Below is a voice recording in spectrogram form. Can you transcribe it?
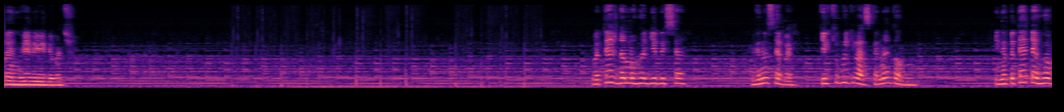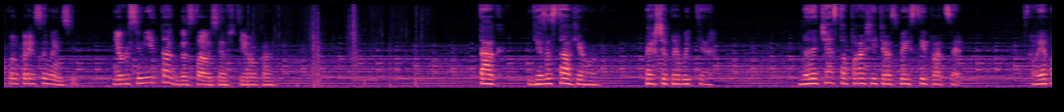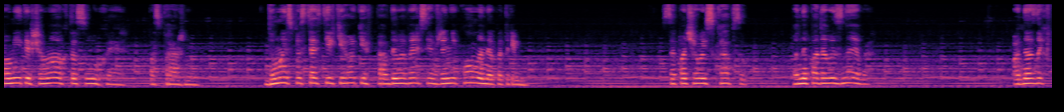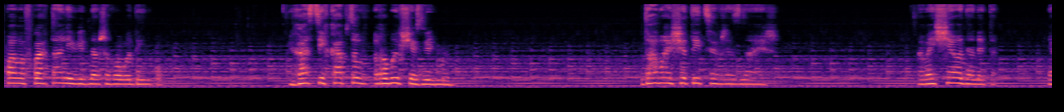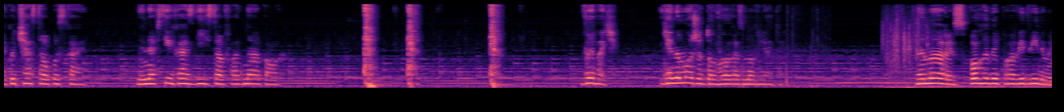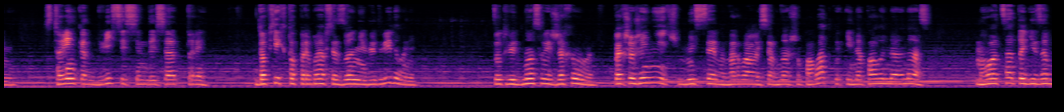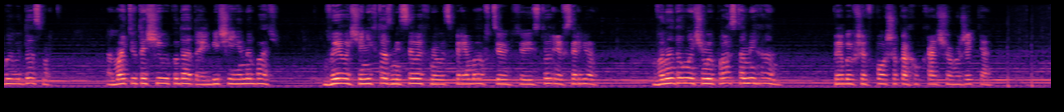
Один відвідувач. Ви теж до мого дідуся? Він у себе. Тільки, будь ласка, недовго. І не питайте його про переселенців. Його сім'ї так досталося в ті роки. Так, я застав його. Перше прибуття. Мене часто просять розповісти про це, але я помітив, що мало хто слухає по-справжньому. Думаю, спустя стільки років правдива версія вже нікому не потрібна. Все почалось з капсул. Вони падали з неба. Одна з них впала в кварталі від нашого будинку. Газ цих капсул робив щось з людьми. Добре, що ти це вже знаєш. Але ще одна деталь, яку часто опускають. Не на всіх газ дійствував однаково. Вибач, я не можу довго розмовляти. Мемори, спогади про відвідування. Сторінка 273. До всіх, хто прибрався з зоні відвідування, тут відносились жахливо. Першу же ніч місцеві ворвалися в нашу палатку і напали на нас. Мого отця тоді забили до смерті, а мать утащили куди-то і більше її не бачу. Виявилося, що ніхто з місцевих не сприймав цю, цю історію всерйоз. Вони думають, що ми просто мігранти, прибивши в пошуках у кращого життя.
